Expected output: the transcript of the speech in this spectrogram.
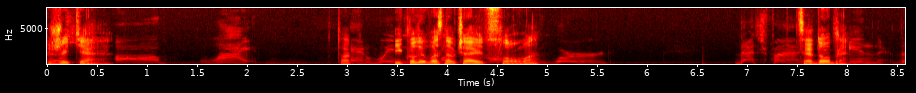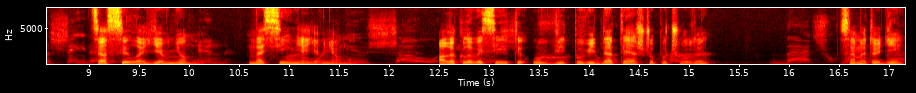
життя. Так, І коли вас навчають слова, це добре. Ця сила є в ньому, насіння є в ньому. Але коли ви сієте у відповідь на те, що почули, саме тоді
